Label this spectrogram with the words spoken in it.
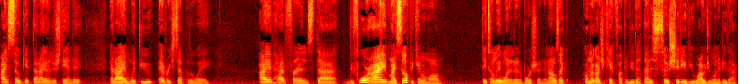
I so get that. I understand it. And I am with you every step of the way. I have had friends that before I myself became a mom, they told me they wanted an abortion. And I was like, oh my god you can't fucking do that. That is so shitty of you. Why would you want to do that?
